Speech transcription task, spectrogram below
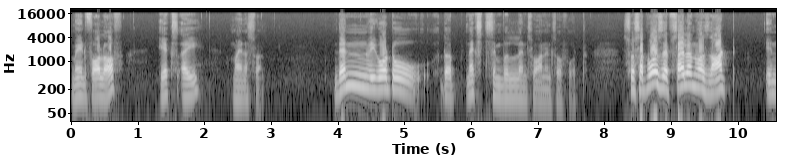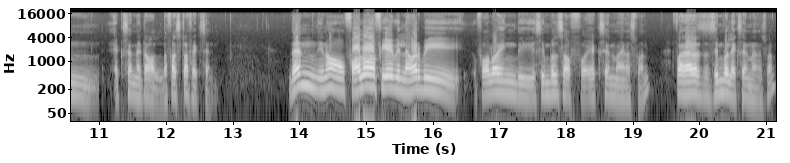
made follow of x i minus 1. Then we go to the next symbol and so on and so forth. So, suppose epsilon was not in x n at all the first of x n then you know follow of a will never be following the symbols of x n minus 1 for rather the symbol x n minus 1.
